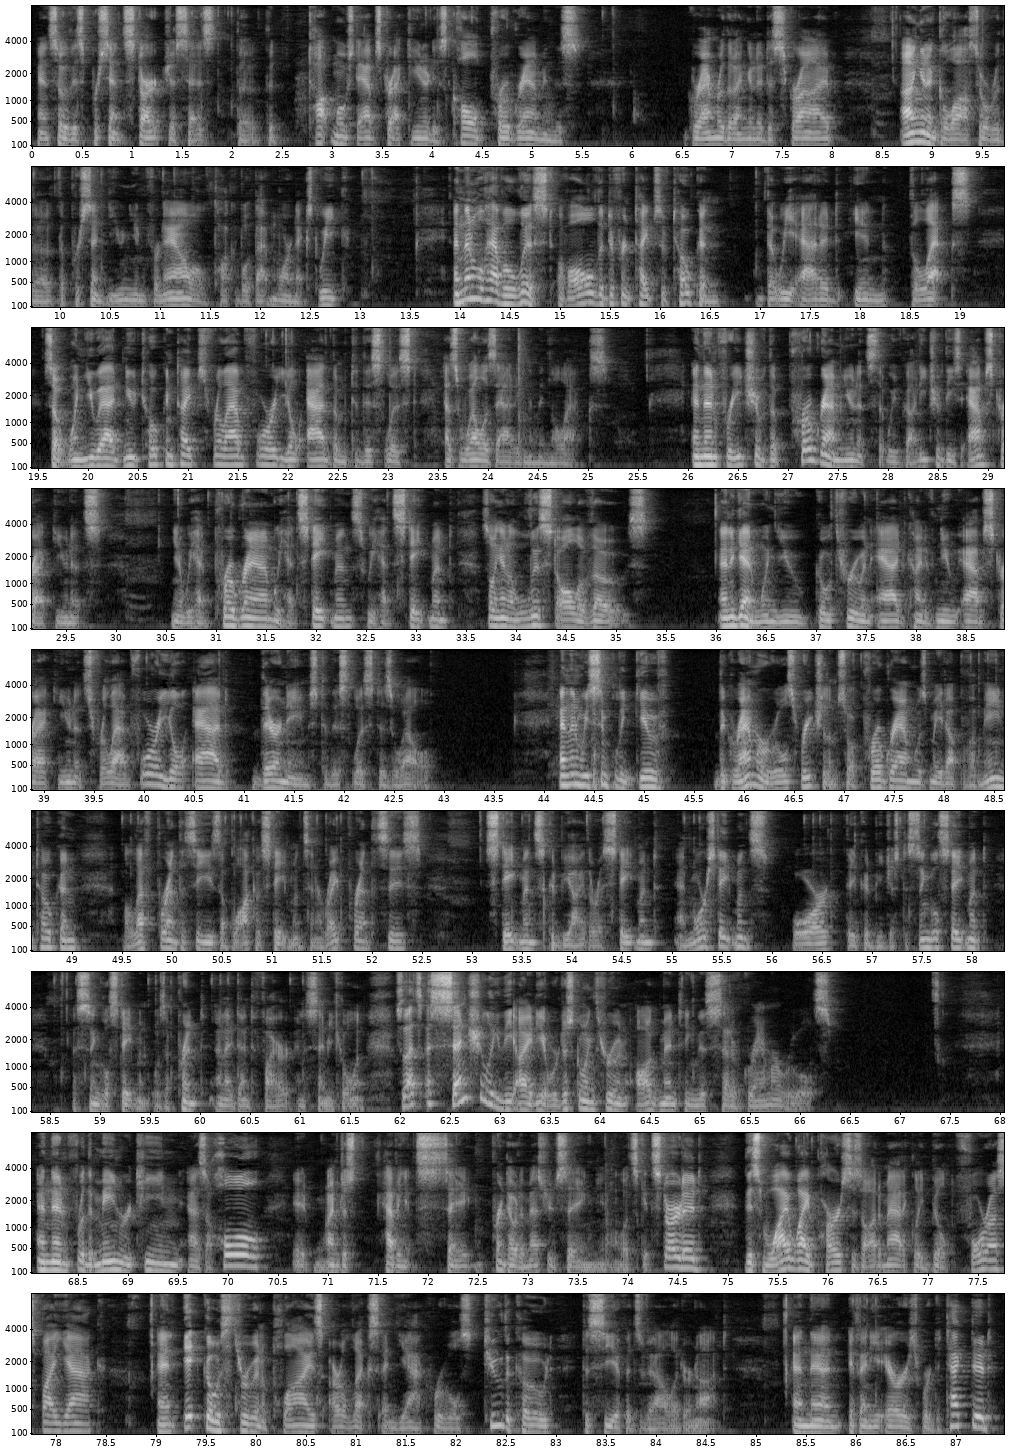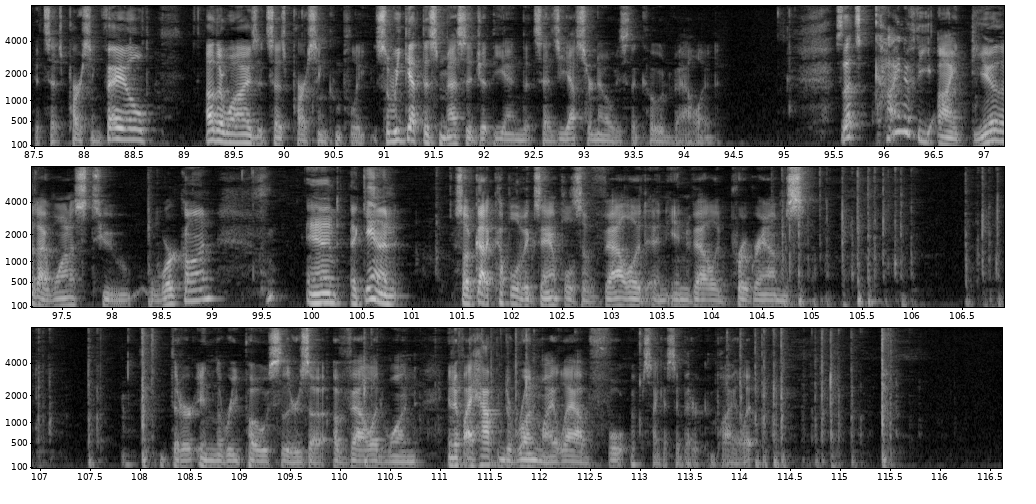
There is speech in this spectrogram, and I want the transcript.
And so this percent start just says the, the topmost abstract unit is called program in this grammar that I'm going to describe. I'm going to gloss over the, the percent union for now. I'll talk about that more next week. And then we'll have a list of all the different types of token that we added in the Lex. So when you add new token types for Lab 4, you'll add them to this list as well as adding them in the Lex. And then for each of the program units that we've got, each of these abstract units, you know, we had program, we had statements, we had statement. So I'm going to list all of those. And again, when you go through and add kind of new abstract units for Lab 4, you'll add their names to this list as well. And then we simply give the grammar rules for each of them. So a program was made up of a main token, a left parentheses, a block of statements, and a right parentheses. Statements could be either a statement and more statements, or they could be just a single statement. A single statement was a print, an identifier, and a semicolon. So that's essentially the idea. We're just going through and augmenting this set of grammar rules. And then for the main routine as a whole, it, I'm just having it say print out a message saying, you know, let's get started. This yyparse is automatically built for us by Yacc. And it goes through and applies our Lex and Yacc rules to the code to see if it's valid or not. And then if any errors were detected, it says parsing failed. Otherwise, it says parsing complete. So we get this message at the end that says yes or no, is the code valid? So that's kind of the idea that I want us to work on. And again, so I've got a couple of examples of valid and invalid programs that are in the repo. So there's a, a valid one. And if I happen to run my lab for, oops, I guess I better compile it.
